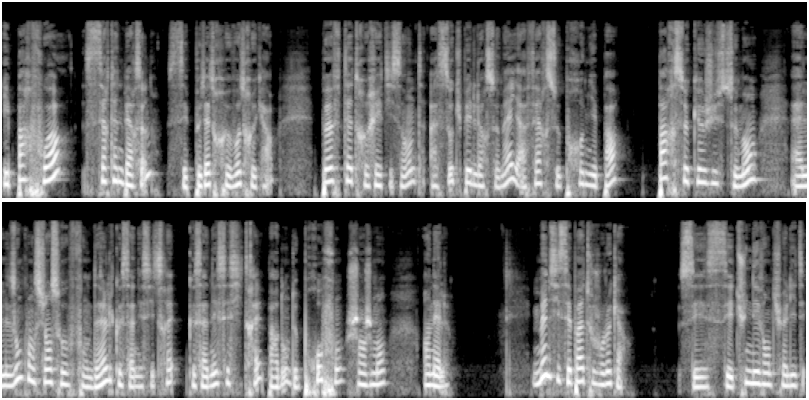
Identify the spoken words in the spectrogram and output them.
Et parfois, certaines personnes, c'est peut-être votre cas, peuvent être réticentes à s'occuper de leur sommeil, à faire ce premier pas parce que justement, elles ont conscience au fond d'elles que ça nécessiterait, que ça nécessiterait pardon, de profonds changements en elles. Même si c'est pas toujours le cas. C'est une éventualité.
